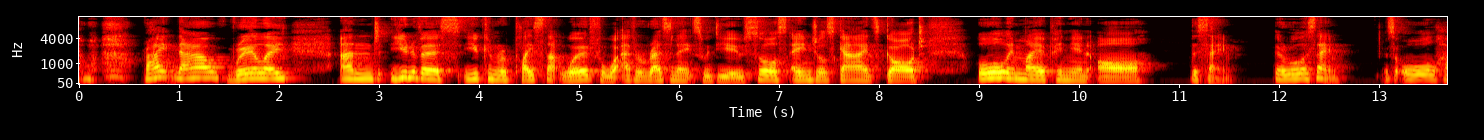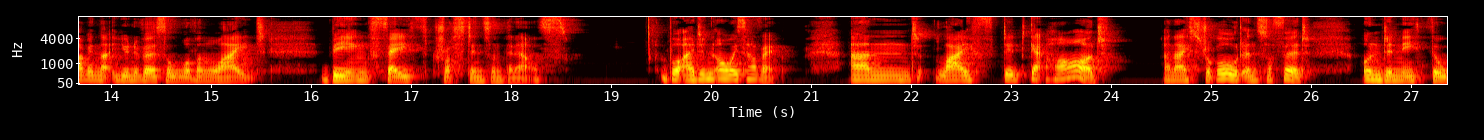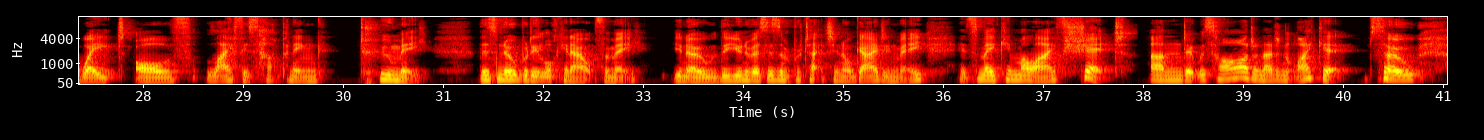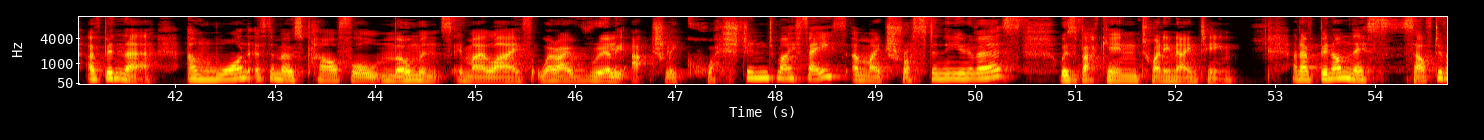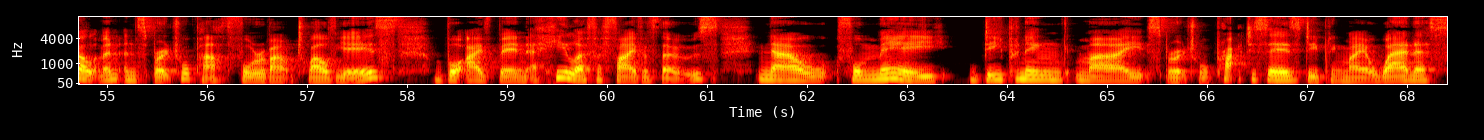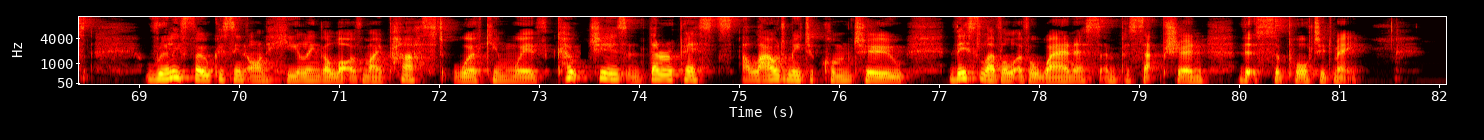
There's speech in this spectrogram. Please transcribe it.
right now? Really? And universe, you can replace that word for whatever resonates with you. Source, angels, guides, God, all in my opinion are the same. They're all the same. It's all having that universal love and light, being faith, trust in something else. But I didn't always have it. And life did get hard. And I struggled and suffered underneath the weight of life is happening to me. There's nobody looking out for me. You know, the universe isn't protecting or guiding me. It's making my life shit. And it was hard and I didn't like it. So I've been there. And one of the most powerful moments in my life where I really actually questioned my faith and my trust in the universe was back in 2019. And I've been on this self development and spiritual path for about 12 years, but I've been a healer for five of those. Now, for me, deepening my spiritual practices, deepening my awareness, really focusing on healing a lot of my past, working with coaches and therapists allowed me to come to this level of awareness and perception that supported me.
